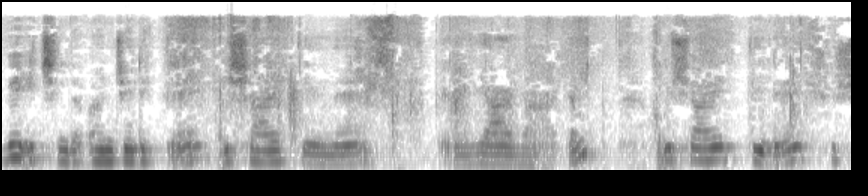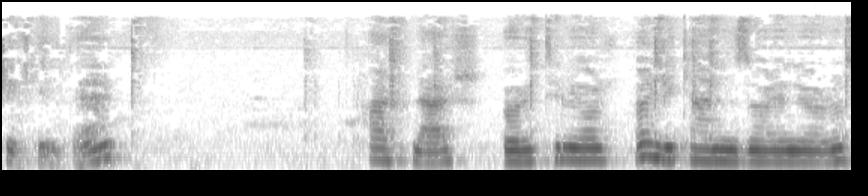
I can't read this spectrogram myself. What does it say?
Ve içinde öncelikle işaret diline e, yer verdim. Bu işaret dili şu şekilde harfler öğretiliyor. Önce kendimiz öğreniyoruz.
